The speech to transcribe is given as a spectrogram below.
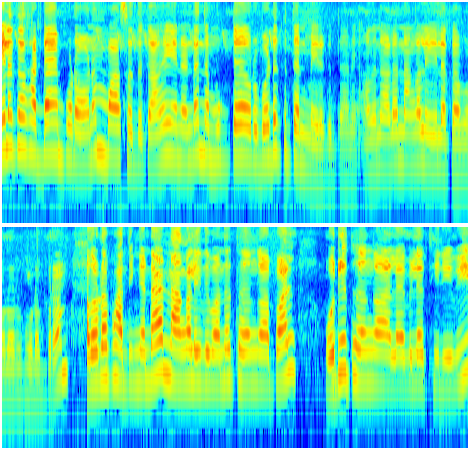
ஏலக்காய் கட்டாயம் போடணும். வாசத்துக்காக ஏனென்றால் இந்த முட்டை ஒரு வெடுக்குத்தன்மை இருக்குது தானே அதனால நாங்கள் ஏலக்காய் பவுடர் போட போகிறோம் அதோட பார்த்தீங்கன்னா நாங்கள் இது வந்து தேங்காய் பால் ஒரு தேங்காய் அளவில் திருவி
